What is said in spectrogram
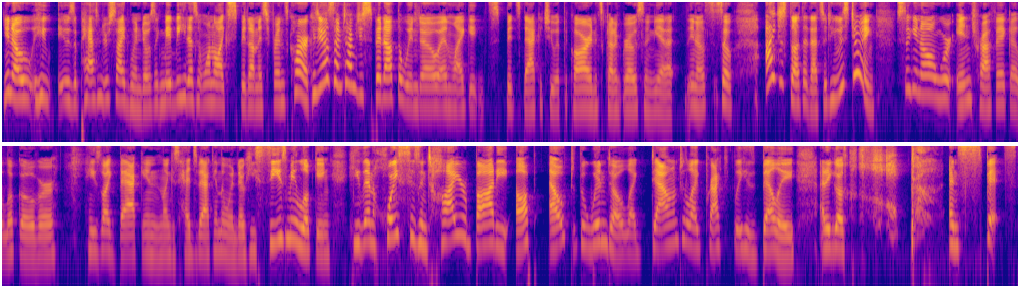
you know, he it was a passenger side window. It's like maybe he doesn't want to like spit on his friend's car because you know sometimes you spit out the window and like it spits back at you at the car and it's kind of gross and yeah, you know. So I just thought that that's what he was doing. So you know, we're in traffic. I look over. He's like back in, like his head's back in the window. He sees me looking. He then hoists his entire body up out the window, like down to like practically his belly, and he goes and spits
